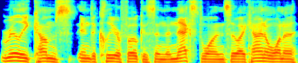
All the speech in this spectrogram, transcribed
really comes into clear focus in the next one. So I kind of want to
